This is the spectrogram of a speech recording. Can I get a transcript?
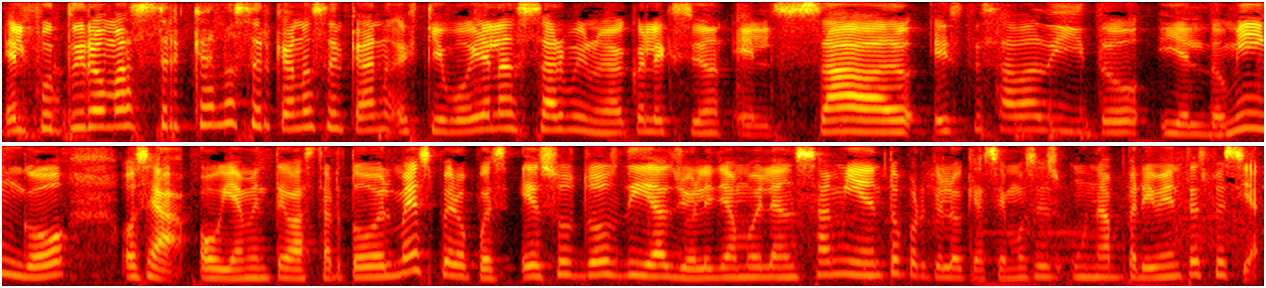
el futuro más cercano, cercano, cercano es que voy a lanzar mi nueva colección el sábado, este sabadito y el domingo. O sea, obviamente va a estar todo el mes, pero pues esos dos días yo le llamo el lanzamiento porque lo que hacemos es una preventa especial.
